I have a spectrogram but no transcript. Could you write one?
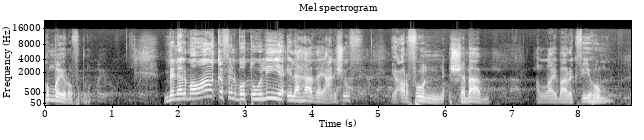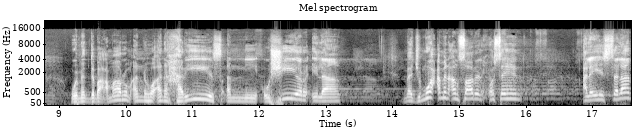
هم يرفضون من المواقف البطولية إلى هذا يعني شوف يعرفون الشباب الله يبارك فيهم ويمد بأعمارهم أنه أنا حريص أني أشير إلى مجموعة من أنصار الحسين عليه السلام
